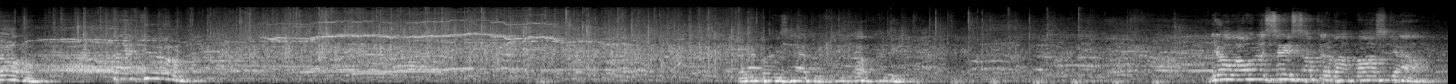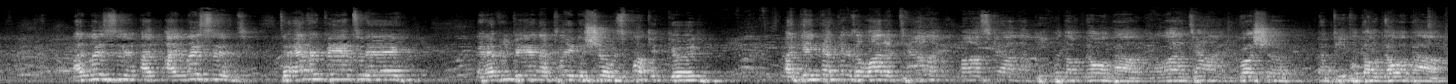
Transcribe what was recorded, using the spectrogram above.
Thank you. Everybody's happy. Oh. Yo, I want to say something about Moscow. I listened. I, I listened to every band today, and every band that played the show is fucking good. I think that there's a lot of talent in Moscow that people don't know about, and a lot of talent in Russia that people don't know about.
